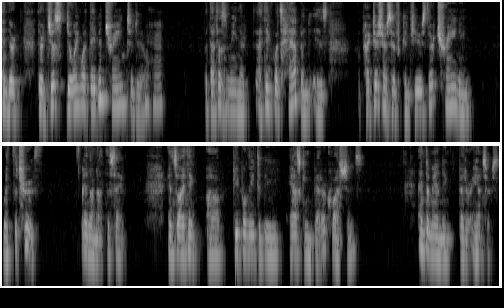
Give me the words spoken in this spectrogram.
And they're they're just doing what they've been trained to do. Mm-hmm. But that doesn't mean that I think what's happened is practitioners have confused their training with the truth, and they're not the same. And so I think uh, people need to be asking better questions and demanding better answers.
